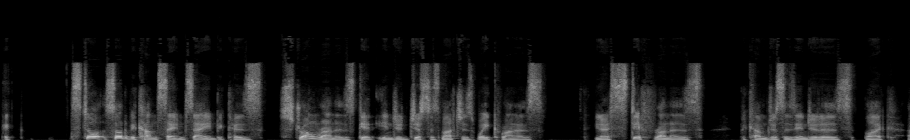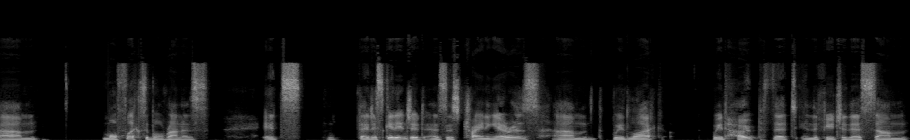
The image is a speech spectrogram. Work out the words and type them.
it still sort of becomes same same because strong runners get injured just as much as weak runners. You know, stiff runners become just as injured as like um, more flexible runners. It's they just get injured, it's just training errors. Um, we'd like, we'd hope that in the future there's some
